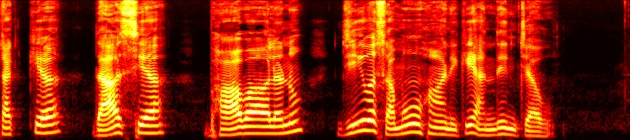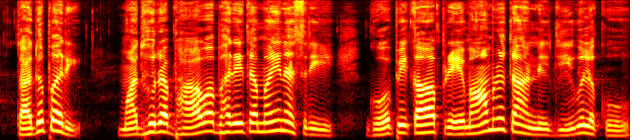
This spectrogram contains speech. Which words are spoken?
సఖ్య దాస్య భావాలను జీవ సమూహానికి అందించావు. తదుపరి మధుర భావభరితమైన శ్రీ గోపికా ప్రేమామృతాన్ని జీవులకు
